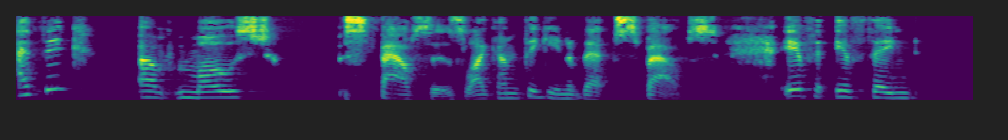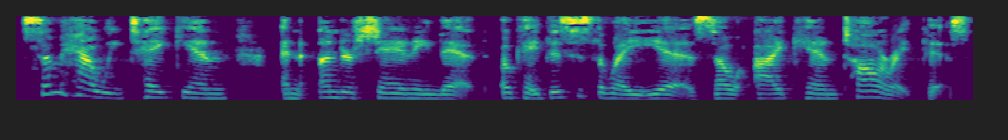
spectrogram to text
I think um, most spouses, like I'm thinking of that spouse, if, if they somehow we take in an understanding that, okay, this is the way he is, so I can tolerate this.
